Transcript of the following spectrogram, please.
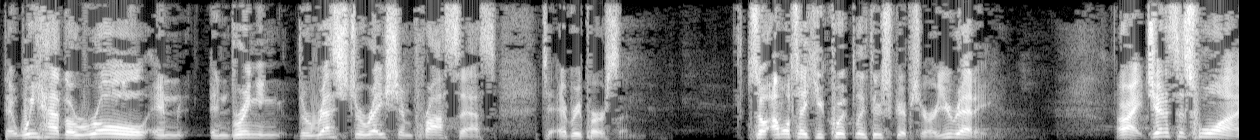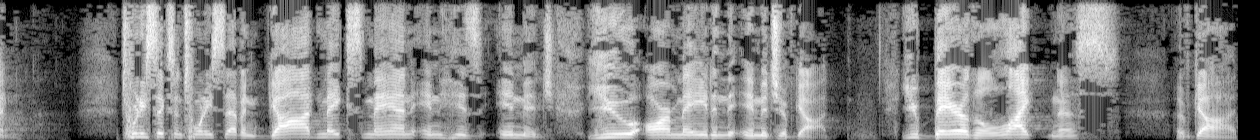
That we have a role in, in bringing the restoration process to every person. So I'm going to take you quickly through scripture. Are you ready? All right, Genesis 1. 26 and 27, God makes man in his image. You are made in the image of God. You bear the likeness of God.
